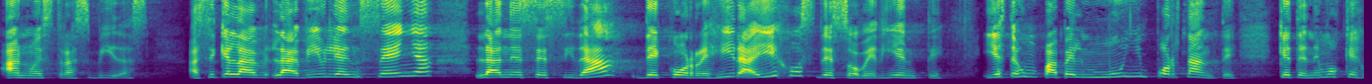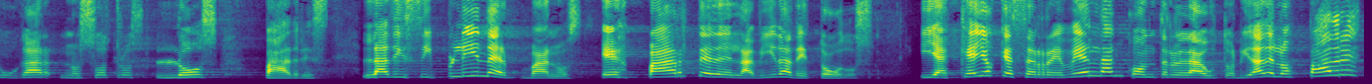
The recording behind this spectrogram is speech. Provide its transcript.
a nuestras vidas. Así que la, Biblia enseña la necesidad de corregir a hijos desobedientes. Y este es un papel muy importante que tenemos que jugar nosotros los padres. La disciplina, hermanos, es parte de la vida de todos. Y aquellos que se rebelan contra la autoridad de los padres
